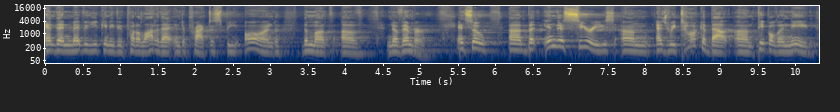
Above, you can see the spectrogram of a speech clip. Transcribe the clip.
And then maybe you can even put a lot of that into practice beyond the month of November. And so, uh, but in this series, um, as we talk about um, people in need,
